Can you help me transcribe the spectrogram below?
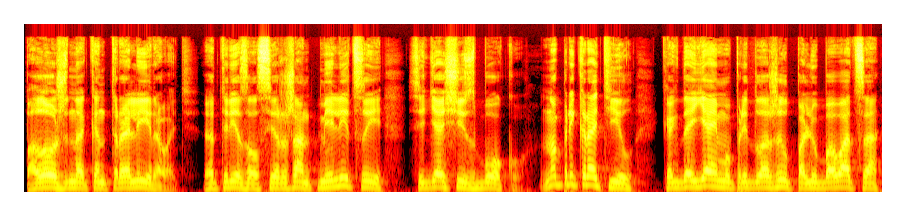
«Положено контролировать», — отрезал сержант милиции, сидящий сбоку, но прекратил, когда я ему предложил полюбоваться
